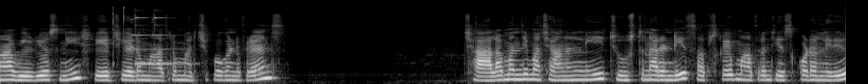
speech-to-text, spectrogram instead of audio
మా వీడియోస్ని షేర్ చేయడం మాత్రం మర్చిపోకండి ఫ్రెండ్స్. చాలామంది మా ఛానల్ని చూస్తున్నారండి. సబ్స్క్రైబ్ మాత్రం చేసుకోవడం లేదు.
